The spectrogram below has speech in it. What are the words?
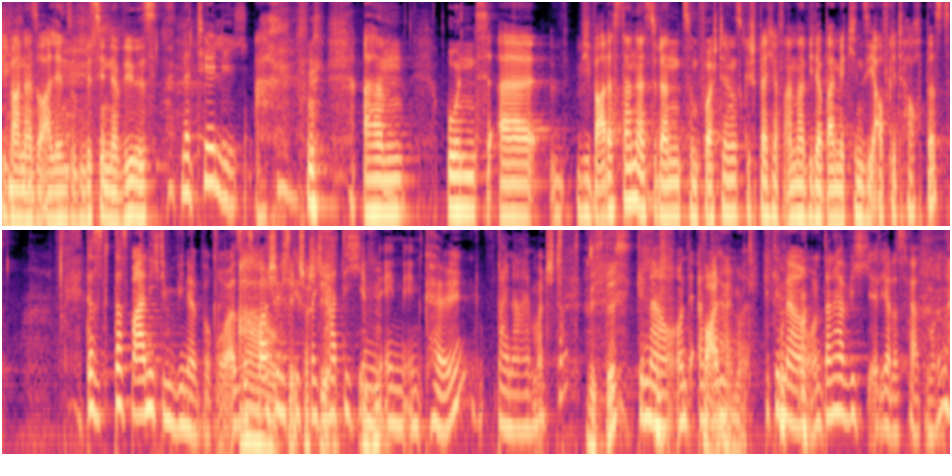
Die waren also alle so ein bisschen nervös. Natürlich. Ach. ähm, und äh, wie war das dann, als du dann zum Vorstellungsgespräch auf einmal wieder bei McKinsey aufgetaucht bist? Das, das war nicht im Wiener Büro. Also das ah, Vorstellungsgespräch okay, hatte ich in, mhm. in, in Köln, deiner Heimatstadt. Richtig. Genau. Und, Wahlheimat. Dann, genau. Und dann habe ich, ja, das hört man.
